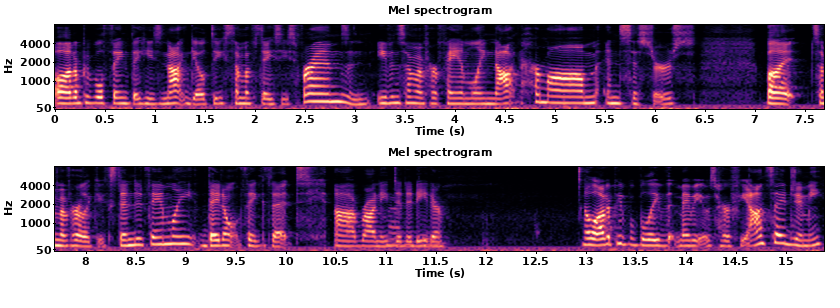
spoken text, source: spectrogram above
A lot of people think that he's not guilty. Some of Stacy's friends and even some of her family, not her mom and sisters, but some of her like extended family, they don't think that uh, Rodney did it either. A lot of people believe that maybe it was her fiance Jimmy.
